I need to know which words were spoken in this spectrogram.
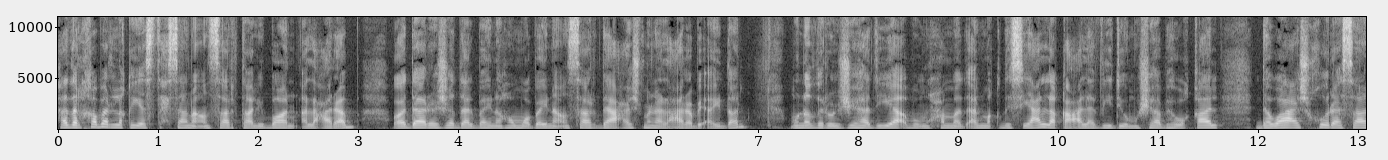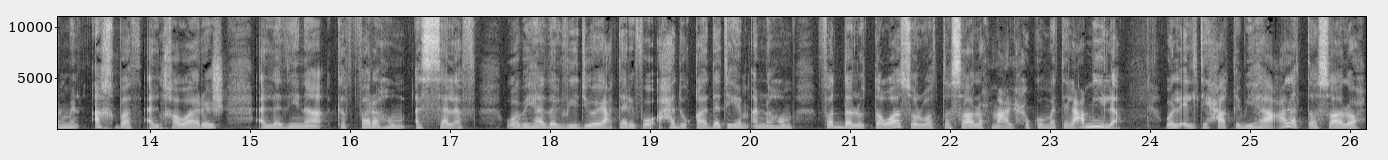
هذا الخبر لقي استحسان أنصار طالبان العرب ودار جدل بينهم وبين أنصار داعش من العرب أيضا. منظر الجهادية أبو محمد المقدسي علق على فيديو مشابه وقال دواعش خراسان من أخبث الخوارج الذين كفرهم السلف وبهذا الفيديو يعترف أحد قادتهم أنهم فضلوا التواصل والتصالح مع الحكومة العميلة والالتحاق بها على التصالح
